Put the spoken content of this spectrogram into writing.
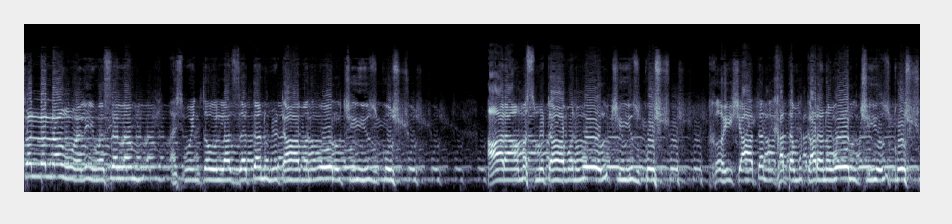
सल्लल्लाहु अलैहि वसल्लम तो लज्जतन मिटावन वोल चीज़ कुछ आरामस मिटावन वोल चीज़ कुछ ख्वाहिशातन खत्म करन वोल चीज़ कुछ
